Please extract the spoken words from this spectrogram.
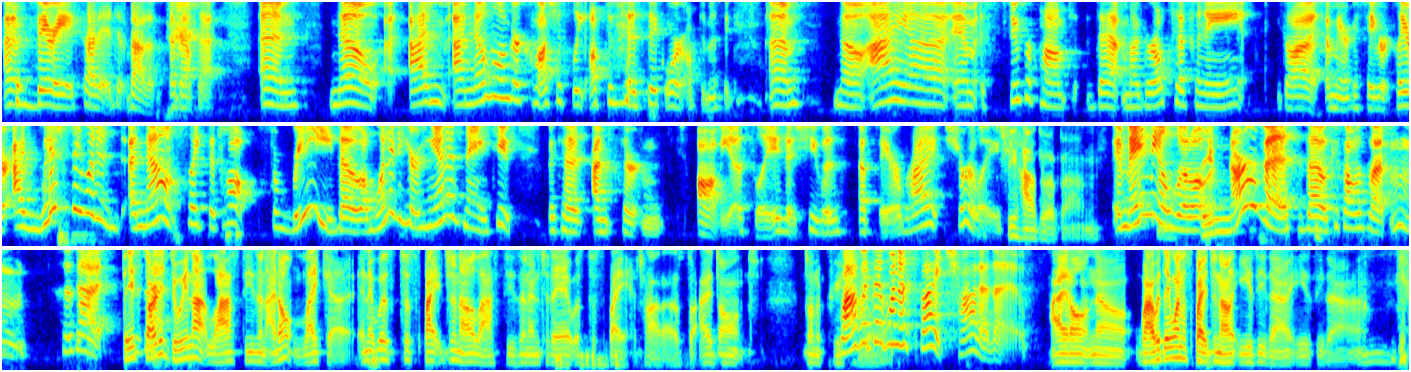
I'm very excited about it about that. Um, no, I'm I'm no longer cautiously optimistic or optimistic. Um, no, I uh, am super pumped that my girl Tiffany got America's favorite player. I wish they would have announced like the top three though. I wanted to hear Hannah's name too because I'm certain, obviously, that she was up there, right? Surely. She had to have been. It made me a little s- nervous though because I was like, hmm, who got? They who started got- doing that last season. I don't like it, and it was to spite Janelle last season, and today it was to spite Chaddha. So I don't don't appreciate. Why would they want to spite Chaddha though? I don't know. Why would they want to spite Janelle? Easy there, easy there.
